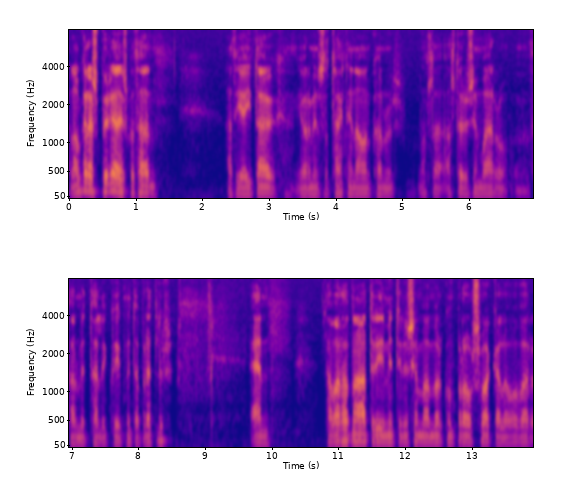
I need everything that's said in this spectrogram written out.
Það langar að spyrja þig sko það að því að í dag, ég var að minnast á tæknin á hann konur náttúrulega allt öru sem var og þar með talið kvikmynda brellur en það var þarna atrið í myndinu sem að mörgum brá svakala og var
